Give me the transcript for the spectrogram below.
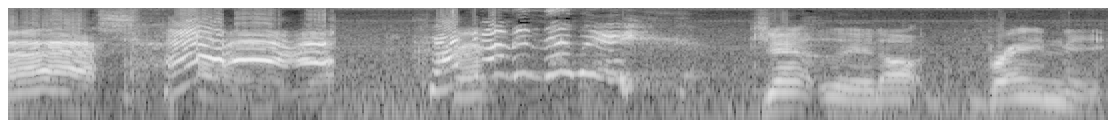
Pass. Ah! Crack it on another. Gently, don't brain me.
